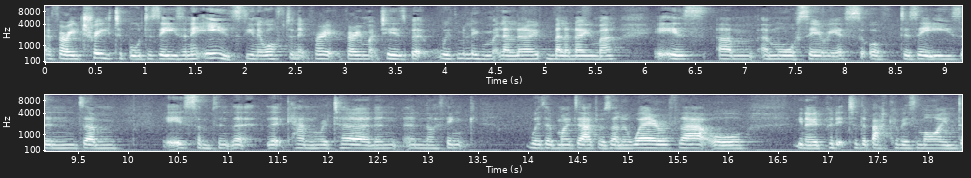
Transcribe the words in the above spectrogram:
a very treatable disease and it is, you know, often it very very much is, but with malignant melanoma it is um, a more serious sort of disease and um, it is something that, that can return and, and I think whether my dad was unaware of that or you know put it to the back of his mind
